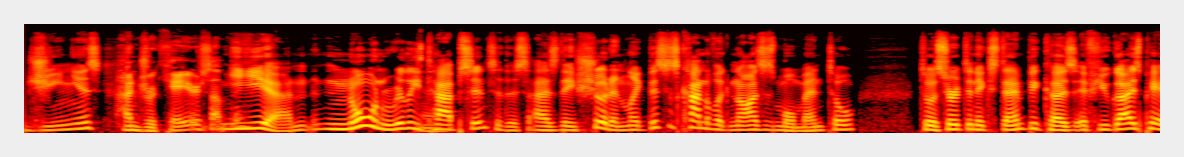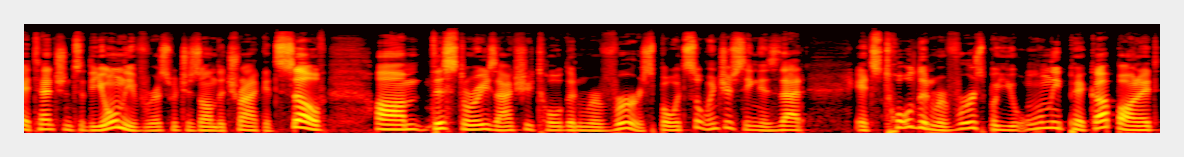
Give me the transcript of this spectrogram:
Genius, 100K or something? yeah, n- no one really taps into this as they should, and like this is kind of like Nas's memento to a certain extent because if you guys pay attention to the only verse, which is on the track itself, um, this story is actually told in reverse. But what's so interesting is that it's told in reverse, but you only pick up on it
